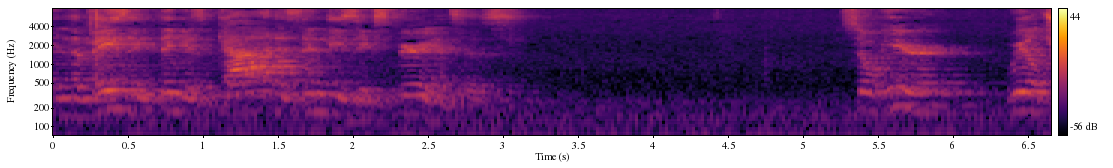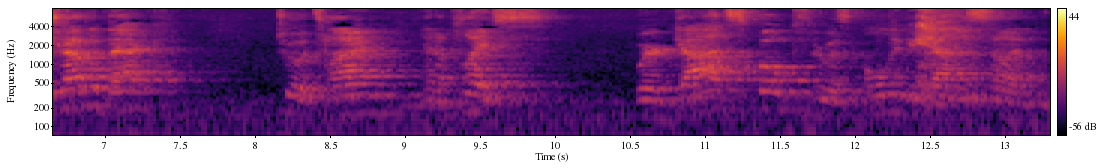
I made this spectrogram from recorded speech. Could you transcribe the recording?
And the amazing thing is, God is in these experiences. So here, we'll travel back to a time and a place where God spoke through his only begotten Son,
